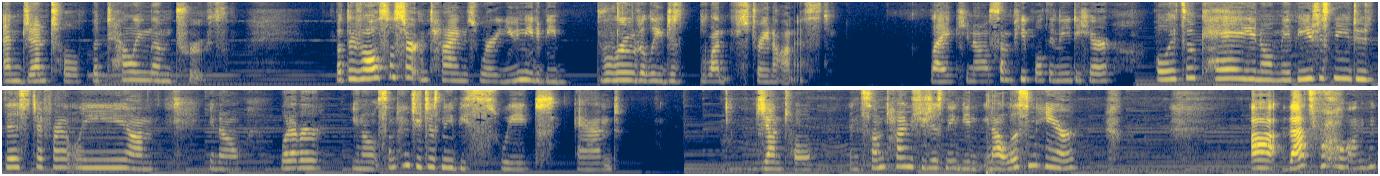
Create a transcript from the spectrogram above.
and gentle, but telling them truth. But there's also certain times where you need to be brutally just blunt, straight honest. Like, you know, some people, they need to hear, oh, it's okay, you know, maybe you just need to do this differently, um, you know, whatever, you know, sometimes you just need to be sweet and gentle And sometimes you just need to be, now listen here. Uh, that's wrong.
